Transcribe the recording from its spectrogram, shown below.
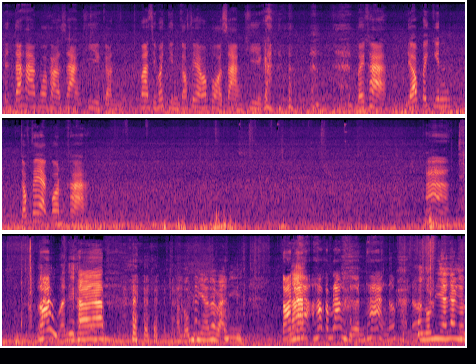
เป็นตาหักวะค่ะสร้างที่กัน ว่าสิมากินกาแฟมาพอสร้างที่กัน ไปค่ะ เดี๋ยวไปกินกาแฟก่อนค่ะค่ะนั่นสวัสดีครับขนมเฮียนะบัดนี้ ตอนนี้นะ เขากำลังเดินทางเนาะค่ะขเนาะนมเฮียยังจะ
